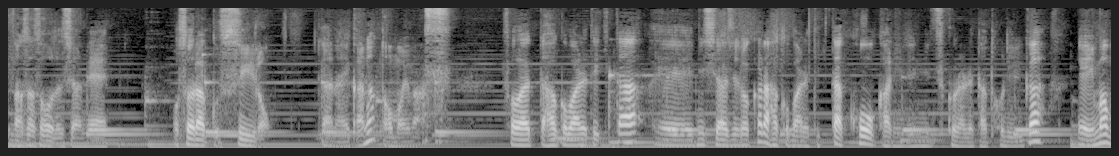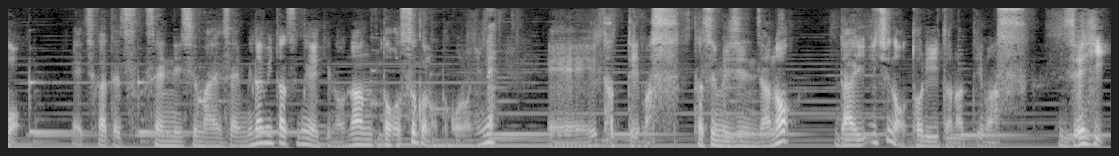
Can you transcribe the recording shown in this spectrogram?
なさそうですよね。おそらく水路ではないかなと思います。そうやって運ばれてきた、えー、西網代から運ばれてきた高架2年に作られた鳥居が、えー、今も地下鉄千日前線南辰巳駅の南東すぐのところにね、えー、立っています。辰巳神社の第一の鳥居となっています。是非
